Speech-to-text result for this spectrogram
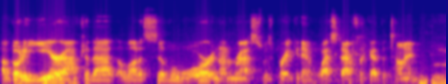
about a year after that, a lot of civil war and unrest was breaking out in West Africa at the time. Mm-hmm.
